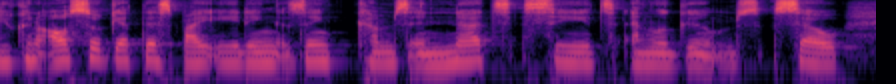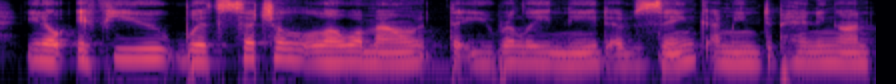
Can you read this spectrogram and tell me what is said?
You can also get this by eating zinc comes in nuts, seeds, and legumes. So, you know, if you with such a low amount that you really need of zinc, I mean, depending on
